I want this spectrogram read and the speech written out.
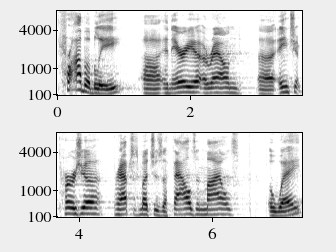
probably uh, an area around uh, ancient Persia, perhaps as much as a thousand miles away.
